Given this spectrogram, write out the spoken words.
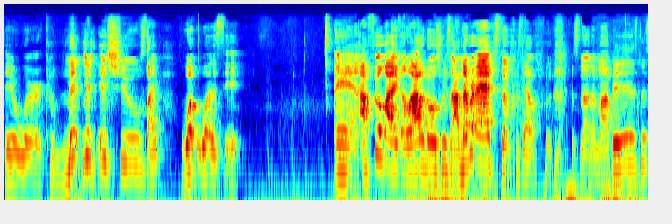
there were commitment issues? Like, what was it? And I feel like a lot of those reasons, I never asked them because that it's none of my business.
